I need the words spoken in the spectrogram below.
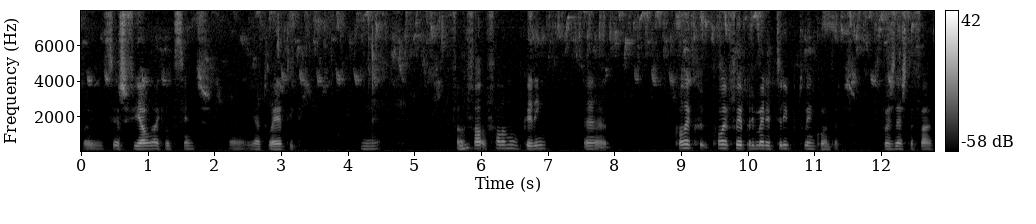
foi seres fiel àquilo que sentes uh, e à tua ética. É? Hum? Fala-me fala um bocadinho. Uh, qual, é que, qual é que foi a primeira tribo que tu encontras depois desta fase?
